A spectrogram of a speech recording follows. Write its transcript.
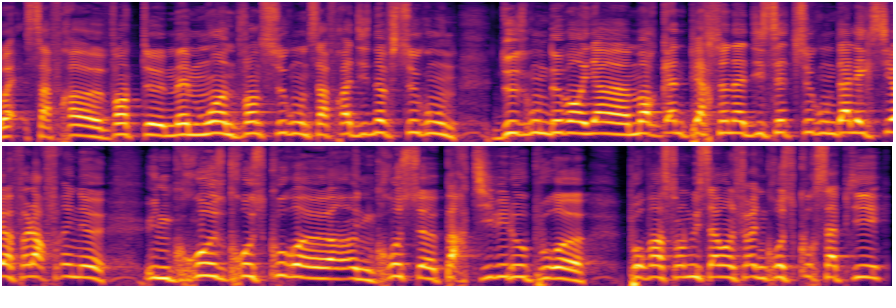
ouais, ça fera 20, même moins de 20 secondes. Ça fera 19 secondes. 2 secondes devant, il y a Morgan Pearson à 17 secondes. Alexis, il va falloir faire une, une grosse, grosse cour, une grosse partie vélo pour, pour Vincent Louis avant de faire une grosse course à pied.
